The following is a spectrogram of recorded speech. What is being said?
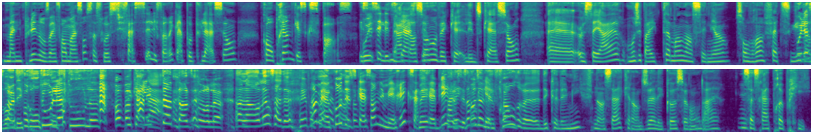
manipuler nos informations, ça soit si facile, il faudrait que la population comprenne qu'est-ce qui se passe. Et oui, ça, c'est l'éducation. attention avec euh, l'éducation, euh, ECR, moi, j'ai parlé tellement d'enseignants, ils sont vraiment fatigués d'avoir des cours tout, là. là. on va parler de tout dans ce cours-là. Alors là, ça devient Non, mais un cours d'éducation numérique, ça serait bien. Par je exemple, sais pas le cours d'économie financière qui est rendu à l'école secondaire, mm. ça serait approprié.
